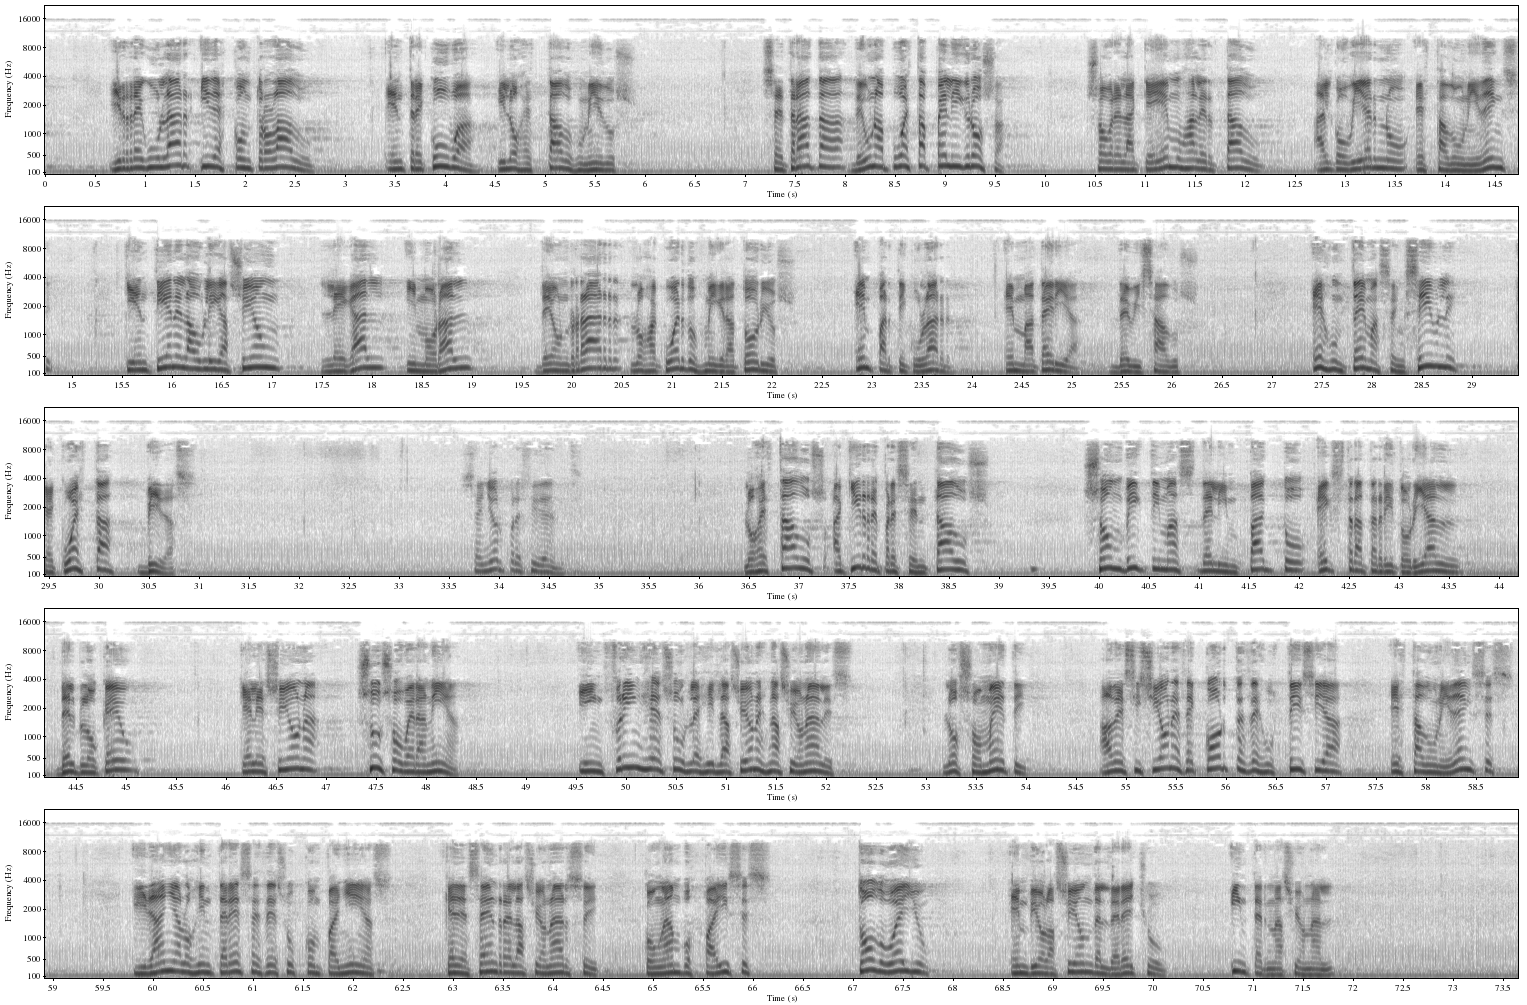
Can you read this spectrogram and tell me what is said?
irregular y descontrolado entre Cuba y los Estados Unidos. Se trata de una apuesta peligrosa sobre la que hemos alertado al gobierno estadounidense, quien tiene la obligación legal y moral de honrar los acuerdos migratorios, en particular en materia de visados. Es un tema sensible que cuesta vidas. Señor presidente, los estados aquí representados son víctimas del impacto extraterritorial del bloqueo que lesiona su soberanía, infringe sus legislaciones nacionales, los somete a decisiones de cortes de justicia estadounidenses y daña los intereses de sus compañías que deseen relacionarse con ambos países, todo ello en violación del derecho internacional.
